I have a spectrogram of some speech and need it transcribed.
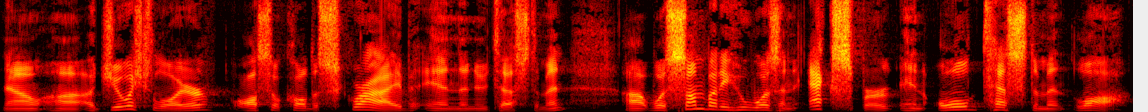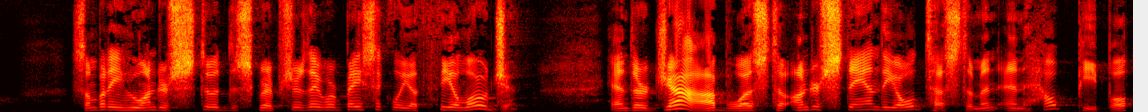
Now, uh, a Jewish lawyer, also called a scribe in the New Testament, uh, was somebody who was an expert in Old Testament law, somebody who understood the scriptures. They were basically a theologian. And their job was to understand the Old Testament and help people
